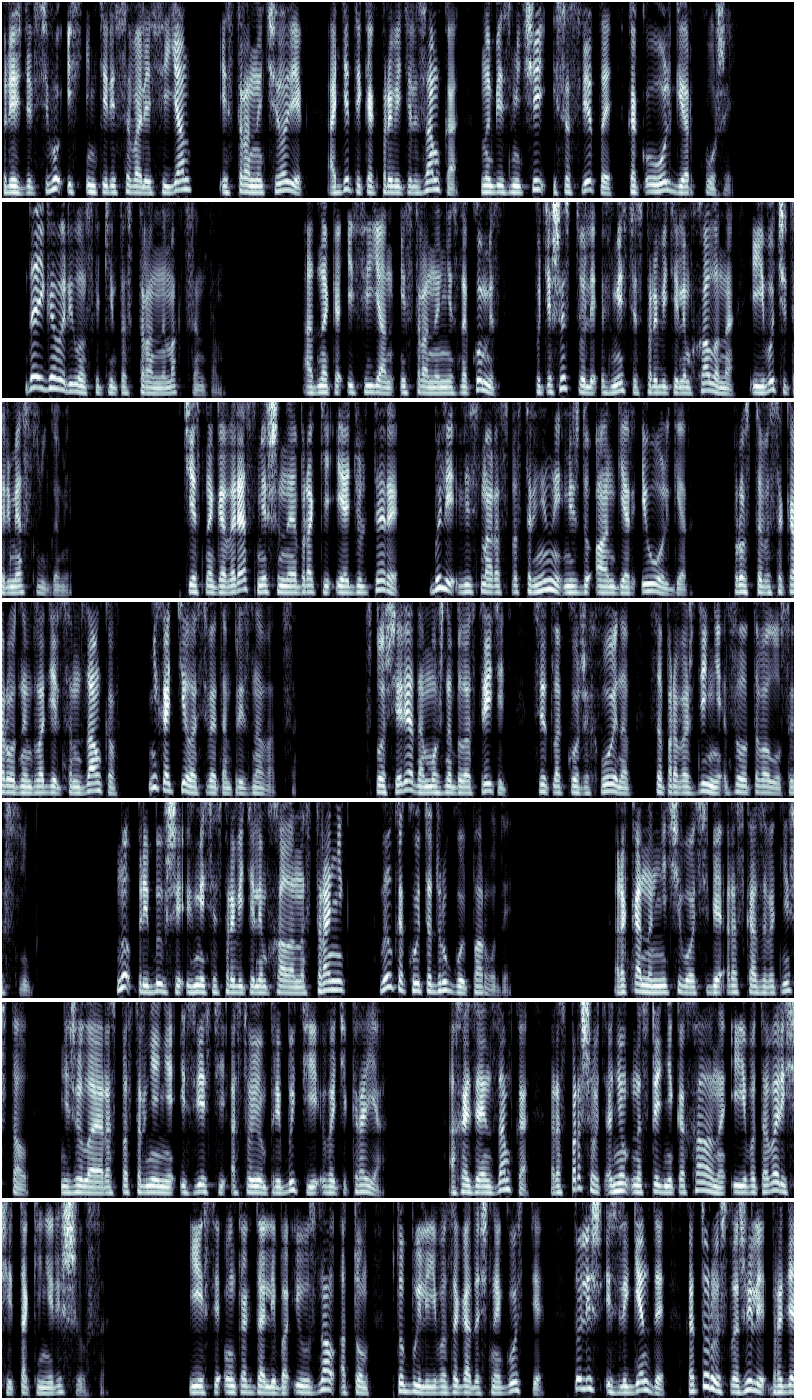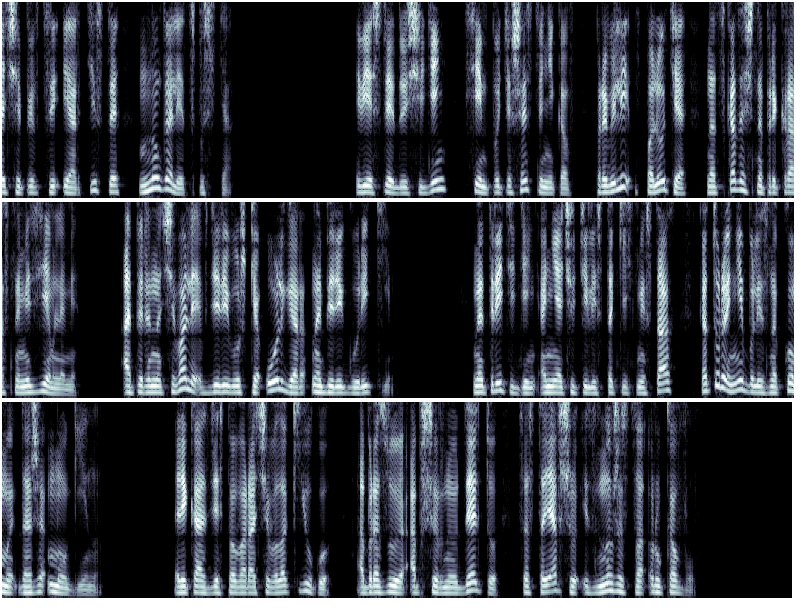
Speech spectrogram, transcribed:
Прежде всего их интересовали Фиян и странный человек, одетый как правитель замка, но без мечей и со светлой, как у Ольги, кожей. Да и говорил он с каким-то странным акцентом. Однако и Фиян, и странный незнакомец путешествовали вместе с правителем Халана и его четырьмя слугами. Честно говоря, смешанные браки и адюльтеры были весьма распространены между Ангер и Ольгер, просто высокородным владельцам замков не хотелось в этом признаваться. Сплошь и рядом можно было встретить светлокожих воинов в сопровождении золотоволосых слуг. Но прибывший вместе с правителем Халана странник был какой-то другой породы. Раканан ничего о себе рассказывать не стал, не желая распространения известий о своем прибытии в эти края. А хозяин замка расспрашивать о нем наследника Халана и его товарищей так и не решился. Если он когда-либо и узнал о том, кто были его загадочные гости, то лишь из легенды, которую сложили бродячие певцы и артисты много лет спустя. Весь следующий день семь путешественников провели в полете над сказочно прекрасными землями, а переночевали в деревушке Ольгер на берегу реки. На третий день они очутились в таких местах, которые не были знакомы даже Могиину. Река здесь поворачивала к югу, образуя обширную дельту, состоявшую из множества рукавов.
